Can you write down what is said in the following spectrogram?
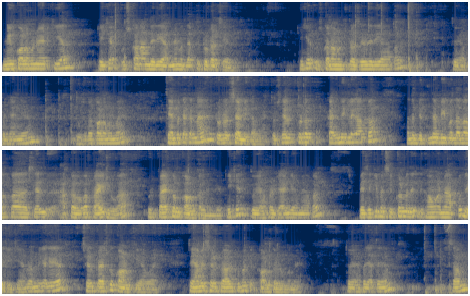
न्यू कॉलम हमने ऐड किया। ठीक है, उसका नाम दे दिया हमने मतलब कि टोटल सेल ठीक है, उसका नाम टोटल सेल दे दिया यहाँ पर। तो यहाँ पर जाएँगे हम। दूसरा कॉलम हमें सेल पर क्या करना है? टोटल सेल निकालना है। तो सेल टोटल कैसे निकलेगा आपका? मतलब जितना भी मतलब आपका सेल आपका होगा प्राइस होगा, उस प्राइस को हम काउंट कर लेंगे, ठीक है? तो यहाँ पर जाएँगे हम यहाँ पर। बेसिकली मैं सिक्वल में दिखाऊँगा, मैं आपको देख लीजिए। यहाँ पर हमने क्या किया? सेल प्राइस को काउंट किया हुआ है। तो यहाँ पर सेल प्राइस को मैं काउंट कर लूँगा मैं। तो यहाँ पर जाते हैं हम। Sum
